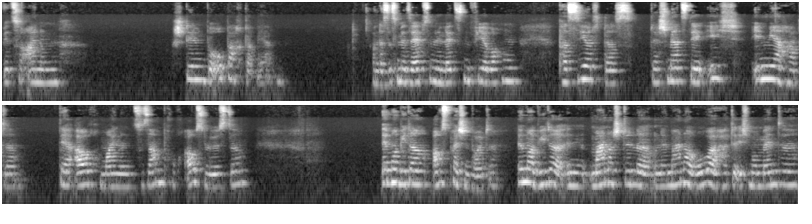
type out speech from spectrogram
wir zu einem stillen Beobachter werden. Und das ist mir selbst in den letzten vier Wochen passiert, dass der Schmerz, den ich in mir hatte, der auch meinen Zusammenbruch auslöste, immer wieder ausbrechen wollte. Immer wieder in meiner Stille und in meiner Ruhe hatte ich Momente,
